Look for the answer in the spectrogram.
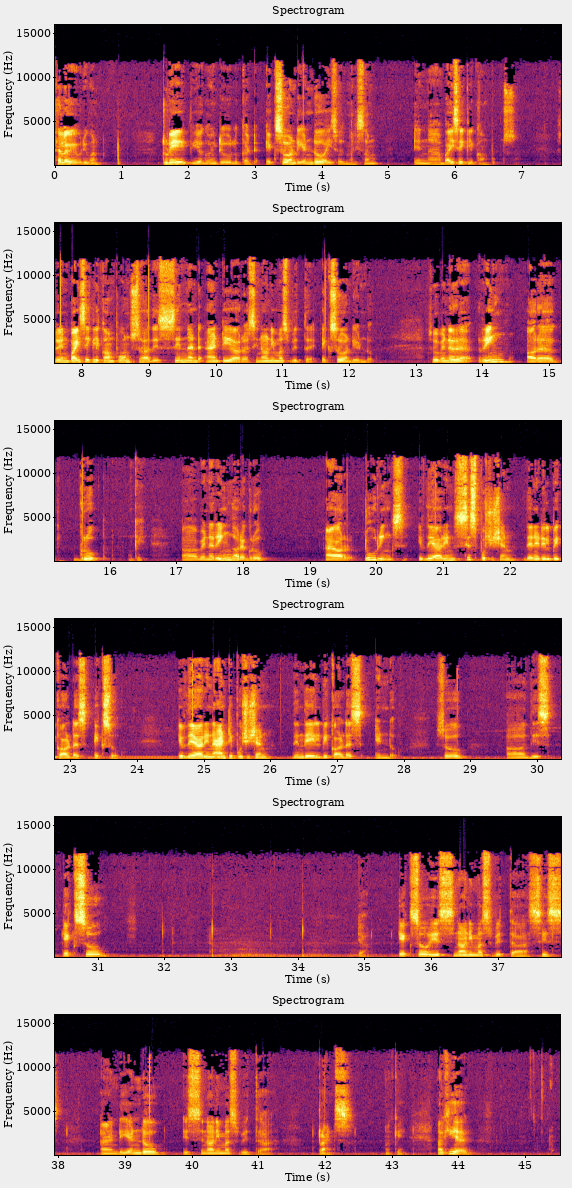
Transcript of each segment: Hello everyone. Today we are going to look at exo and endo isomerism in uh, bicyclic compounds. So in bicyclic compounds, uh, the syn and anti are uh, synonymous with uh, exo and endo. So when a ring or a group, okay, uh, when a ring or a group or two rings, if they are in cis position, then it will be called as exo. If they are in anti position, then they will be called as endo. So uh, this exo yeah exo is synonymous with uh, cis and the endo is synonymous with uh, trans okay? Now here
